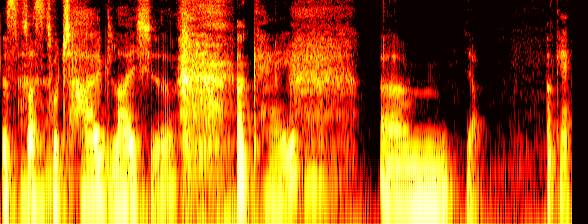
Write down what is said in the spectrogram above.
Ist das total gleiche. Okay. ähm, ja. Okay,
